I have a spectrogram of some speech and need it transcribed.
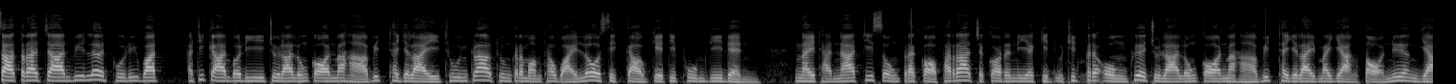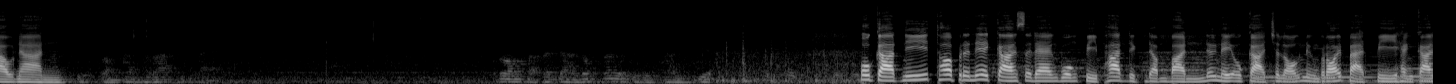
ศาสตราจารย์วิเลิศภูริวัตรอธิการบดีจุฬาลงกรณ์มหาวิทยาลัย ทูลเกล้าทูลกระหม่อมถวายโล่สิทธิ์เก่าเกียรติภูมิดีเด่น ในฐานะที่ทรงประกอบพระราชกรณียกิจอุทิศพระองค์เพื่อจุฬาลงกรณ์มหาวิทยาลัยมาอย่างต่อเนื่องยาวนานโอกาสนี้ทอดประเนตรการแสดงวงปีพาดดึกดำบรรเนื่องในโอกาสฉลอง 108 ปี แห่งการ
